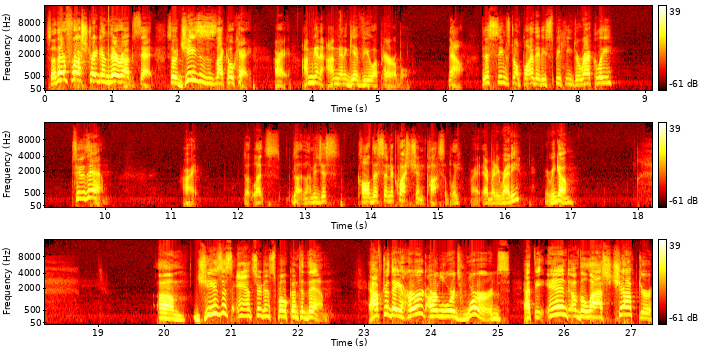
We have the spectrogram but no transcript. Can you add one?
So they're frustrated and they're upset. So Jesus is like, okay, all right, I'm going to I'm going to give you a parable. Now, this seems to imply that he's speaking directly to them. All right, let's, let, let me just call this into question, possibly. All right, everybody ready? Here we go. Um, Jesus answered and spoke unto them. After they heard our Lord's words, at the end of the last chapter,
